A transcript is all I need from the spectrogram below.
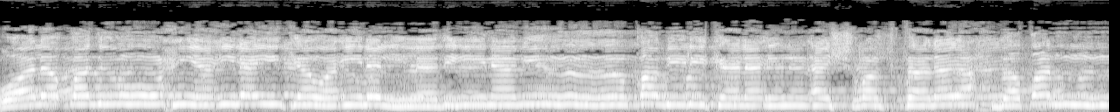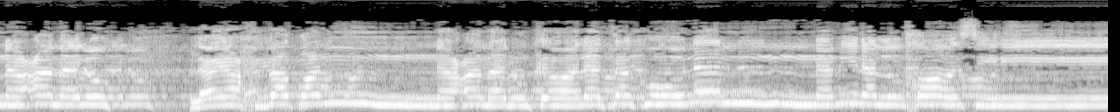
وَلَقَدْ أُوحِيَ إِلَيْكَ وَإِلَى الَّذِينَ مِن قَبْلِكَ لَئِنْ أَشْرَكْتَ لَيَحْبَطَنَّ عَمَلُكَ وَلَتَكُونَنَّ مِنَ الْخَاسِرِينَ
